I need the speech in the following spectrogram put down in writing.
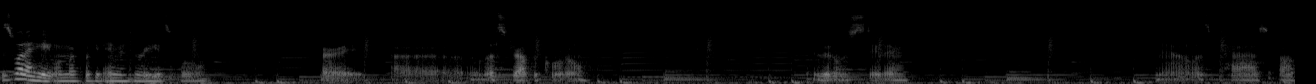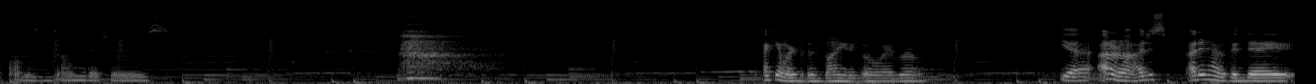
This is what I hate when my fucking inventory gets full. Alright, uh, let's drop the coral. Because it'll just stay there. Now, let's pass off all these dumb bitches. I can't wait for this bunny to go away, bro. Yeah, I don't know. I just I didn't have a good day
